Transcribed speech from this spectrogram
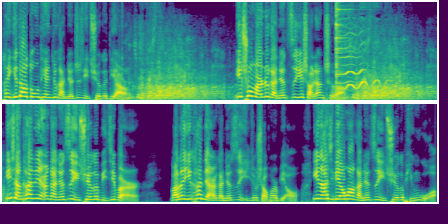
她一到冬天就感觉自己缺个貂，一出门就感觉自己少辆车，一想看电影感觉自己缺个笔记本。完了，一看点儿，感觉自己就少块表；一拿起电话，感觉自己缺个苹果；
